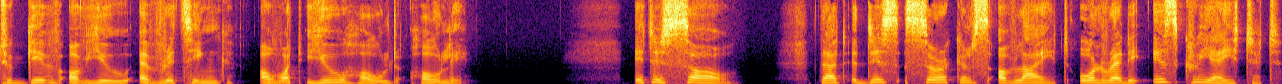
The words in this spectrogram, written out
to give of you everything of what you hold holy. It is so that these circles of light already is created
